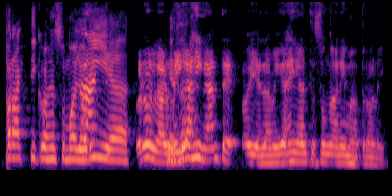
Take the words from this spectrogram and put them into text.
prácticos en su mayoría. Bueno, la hormiga gigante, oye, la hormiga gigante es un animatronic.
